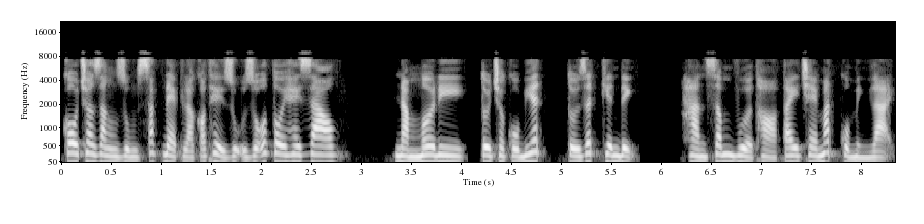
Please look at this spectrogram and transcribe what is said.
cô cho rằng dùng sắc đẹp là có thể dụ dỗ tôi hay sao? Nằm mơ đi, tôi cho cô biết, tôi rất kiên định. Hàn Sâm vừa thò tay che mắt của mình lại,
